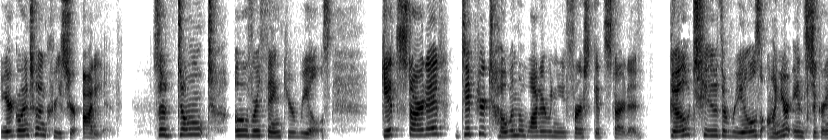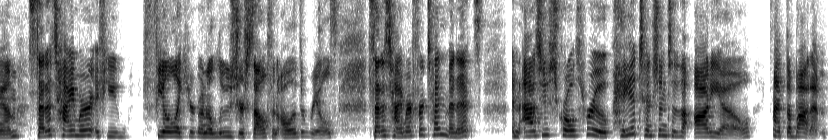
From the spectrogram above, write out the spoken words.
and you're going to increase your audience. So don't overthink your reels. Get started, dip your toe in the water when you first get started. Go to the reels on your Instagram, set a timer if you feel like you're going to lose yourself in all of the reels. Set a timer for 10 minutes, and as you scroll through, pay attention to the audio at the bottom.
